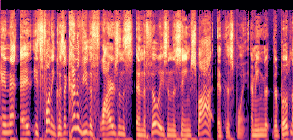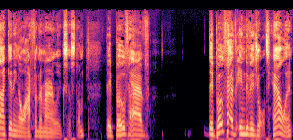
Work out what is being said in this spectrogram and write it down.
and, that, it's funny because I kind of view the Flyers and the and the Phillies in the same spot at this point. I mean, they're, they're both not getting a lot from their minor league system. They both have they both have individual talent.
